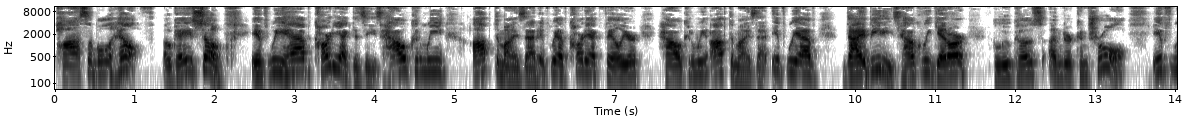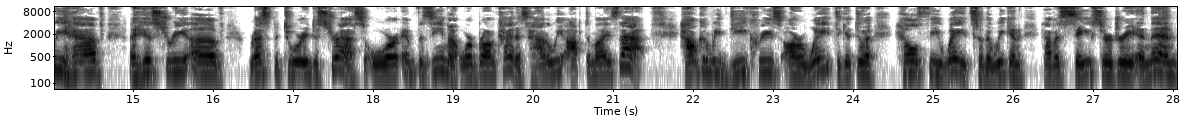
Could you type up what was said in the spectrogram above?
possible health. Okay, so if we have cardiac disease, how can we optimize that? If we have cardiac failure, how can we optimize that? If we have diabetes, how can we get our glucose under control? If we have a history of respiratory distress or emphysema or bronchitis, how do we optimize that? How can we decrease our weight to get to a healthy weight so that we can have a safe surgery and then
